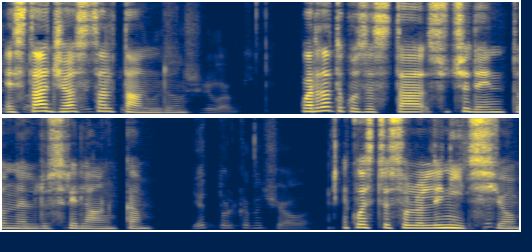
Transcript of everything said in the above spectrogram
E sta già saltando. Guardate cosa sta succedendo nello Sri Lanka. E questo è solo l'inizio.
